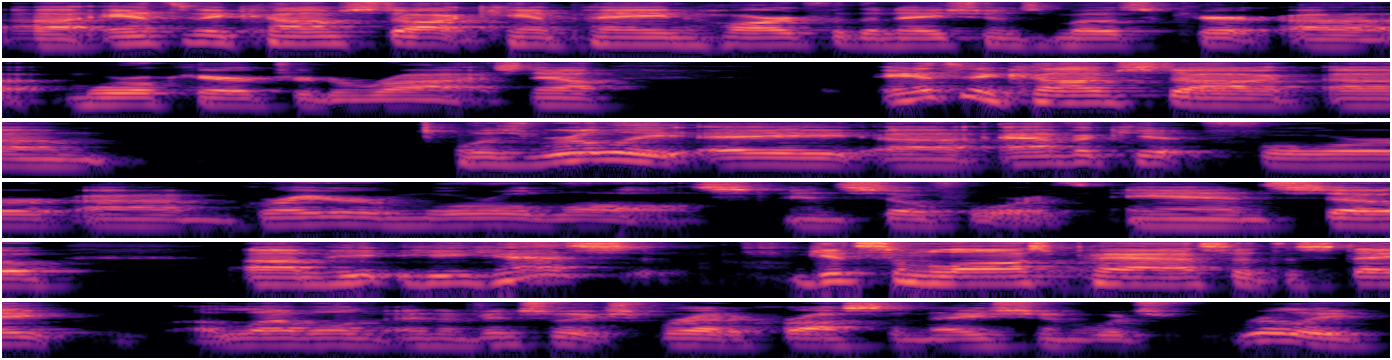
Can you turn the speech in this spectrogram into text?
Uh, Anthony Comstock campaigned hard for the nation's most char- uh, moral character to rise. Now, Anthony Comstock um, was really a uh, advocate for um, greater moral laws and so forth, and so um, he he has get some laws passed at the state level and, eventually spread across the nation, which really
